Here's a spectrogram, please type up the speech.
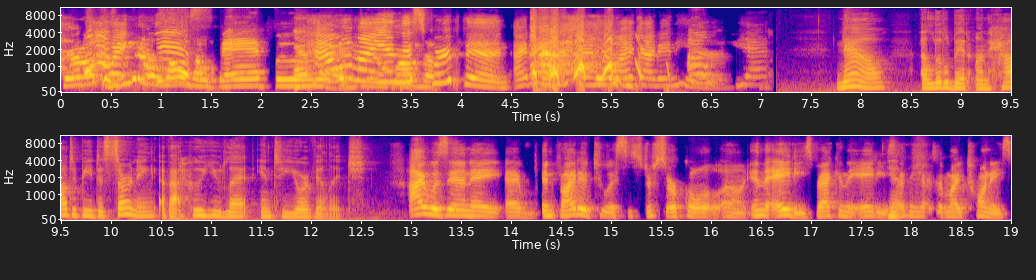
Girl, oh, we don't yes. want no bad food. How am I in this group then? I don't understand how I got in oh, here. Oh, yeah. Now, a little bit on how to be discerning about who you let into your village. I was in a, a, invited to a sister circle uh, in the 80s, back in the 80s. Yeah. I think I was in my 20s,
